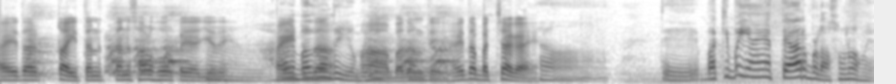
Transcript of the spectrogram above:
ਹਜੇ ਤਾਂ 2.5 3 3 ਸਾਲ ਹੋਰ ਪਏ ਆ ਜੀ ਇਹਦੇ। ਹਾਈਟ ਦਾ ਹੀ ਵਧਣ ਤੇ। ਹਜੇ ਤਾਂ ਬੱਚਾ ਹੈਗਾ ਇਹ। ਹਾਂ। ਤੇ ਬਾਕੀ ਬਈ ਆਇਆ ਤਿਆਰ ਬੜਾ ਸੋਹਣਾ ਹੋਇਆ।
